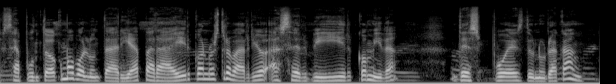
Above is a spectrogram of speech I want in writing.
se, apuntó como voluntaria para ir con nuestro barrio a servir comida después de un huracán.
